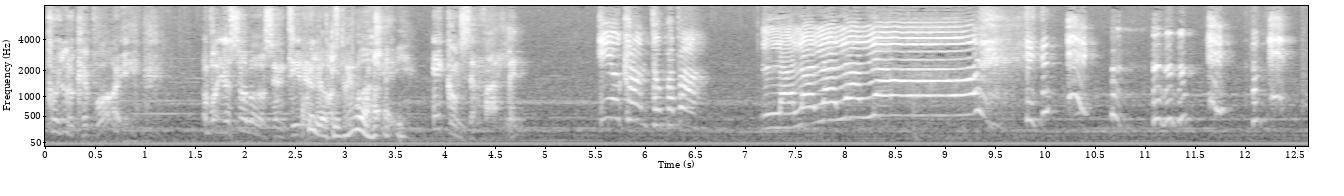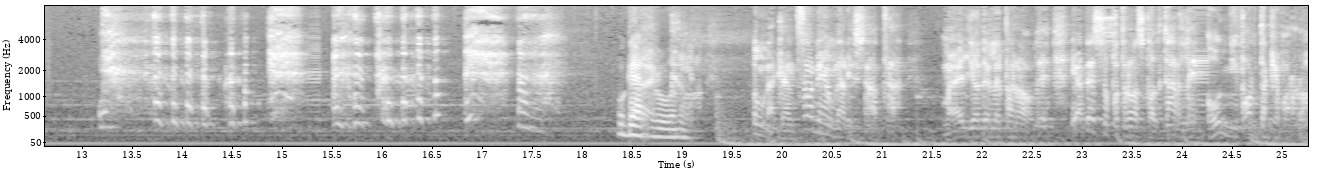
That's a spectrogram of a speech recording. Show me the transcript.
Quello che vuoi. Voglio solo sentire Quello le che vostre vuoi. voci e conservarle. Io canto, papà. La la la la O garroni. Ecco, Una canzone e una risata. Meglio delle parole. E adesso potrò ascoltarle ogni volta che vorrò.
